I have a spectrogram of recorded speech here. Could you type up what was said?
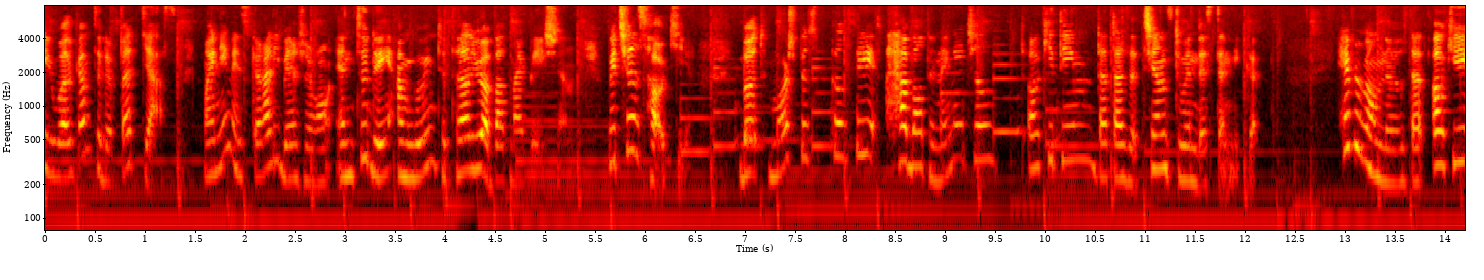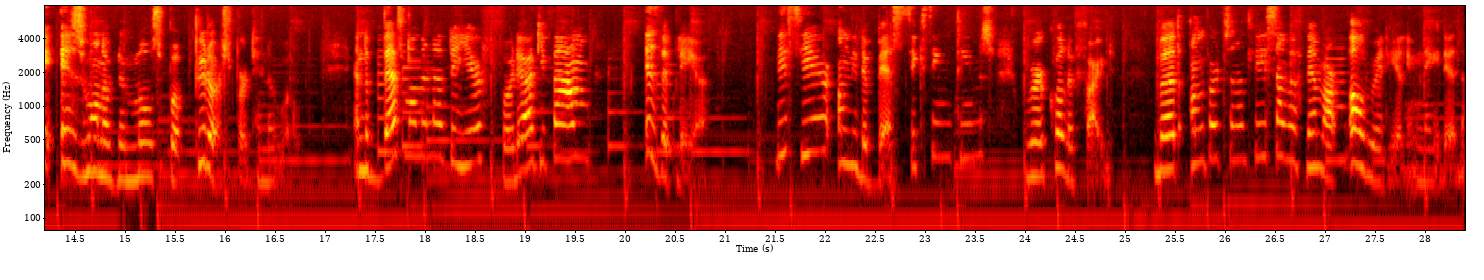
Hi, welcome to the podcast. My name is Coralie Bergeron, and today I'm going to tell you about my passion, which is hockey. But more specifically, about an NHL hockey team that has a chance to win the Stanley Cup. Everyone knows that hockey is one of the most popular sports in the world, and the best moment of the year for the hockey fan is the playoff. This year, only the best 16 teams were qualified, but unfortunately, some of them are already eliminated,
